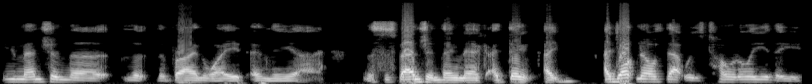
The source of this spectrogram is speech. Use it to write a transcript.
you mentioned the, the, the Brian White and the, uh, the suspension thing, Nick. I think, I, I don't know if that was totally the,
